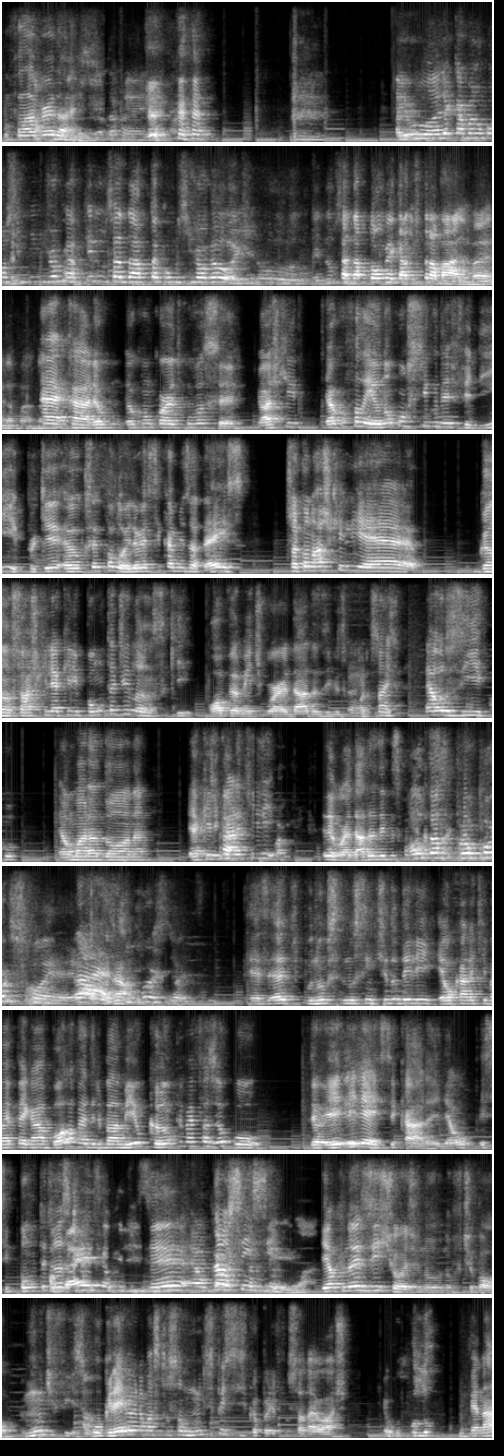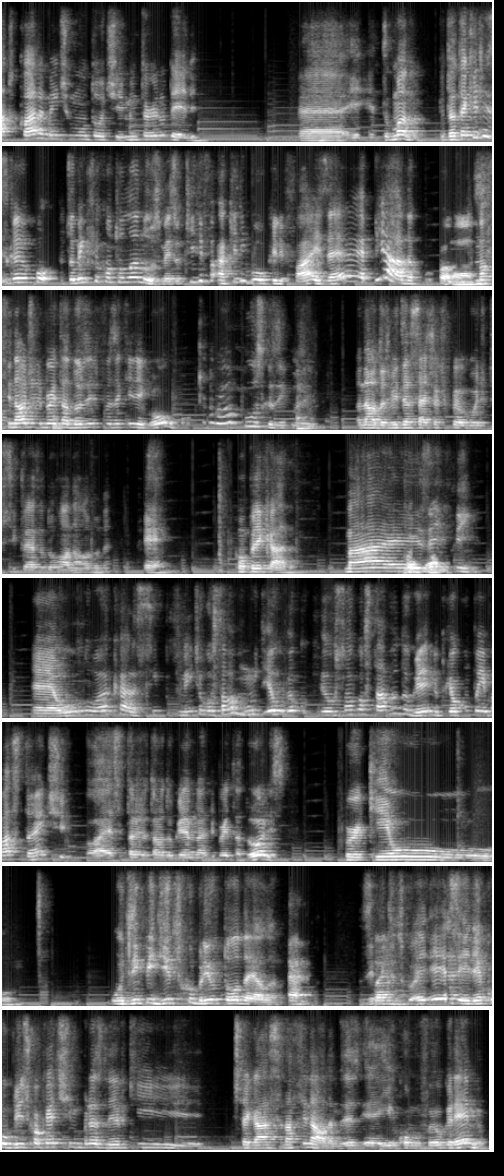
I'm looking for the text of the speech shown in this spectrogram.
Vamos falar a verdade. Exatamente. Aí o Luan ele acaba não conseguindo jogar porque ele não se adapta como se joga hoje. No... Ele não se adaptou ao mercado de trabalho, vai. É, cara, eu, eu concordo com você. Eu acho que é o que eu falei, eu não consigo definir, porque é o que você falou, ele é esse camisa 10, só que eu não acho que ele é ganso, eu acho que ele é aquele ponta de lança, que, obviamente, guardadas e comparações, é o Zico, é o Maradona, é aquele cara que ele. Guardadas devidas Altas proporções. Ah, altas é, não. proporções. É, é, tipo, no, no sentido dele, é o cara que vai pegar a bola, vai driblar meio campo e vai fazer o gol. Ele, ele é esse cara, ele é o, esse ponta de lança. 10 que eu quis dizer é o cara Não, que sim, sim. lá. E é o que não existe hoje no, no futebol. É muito difícil. O Grêmio era uma situação muito específica para ele funcionar, eu acho. O, o o Renato claramente montou o time em torno dele. É, e- mano, tanto é que eles ganham. Pô, tudo bem que foi contra o Lanús, mas o que ele, aquele gol que ele faz é, é piada, pô. Uma final de Libertadores ele faz aquele gol, que não ganhou Puskas, inclusive. Não, 2017 acho que foi o gol de bicicleta do Ronaldo, né? É. Complicado. Mas, enfim. É, o Luan, cara, simplesmente eu gostava muito. Eu, eu, eu só gostava do Grêmio, porque eu acompanhei bastante essa trajetória do Grêmio na Libertadores, porque o. O Desimpedidos cobriu toda ela. O Desimpedidos, co- e- e, assim, ele ia cobrir de qualquer time brasileiro que chegasse na final, né? Mas, e, e como foi o Grêmio,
